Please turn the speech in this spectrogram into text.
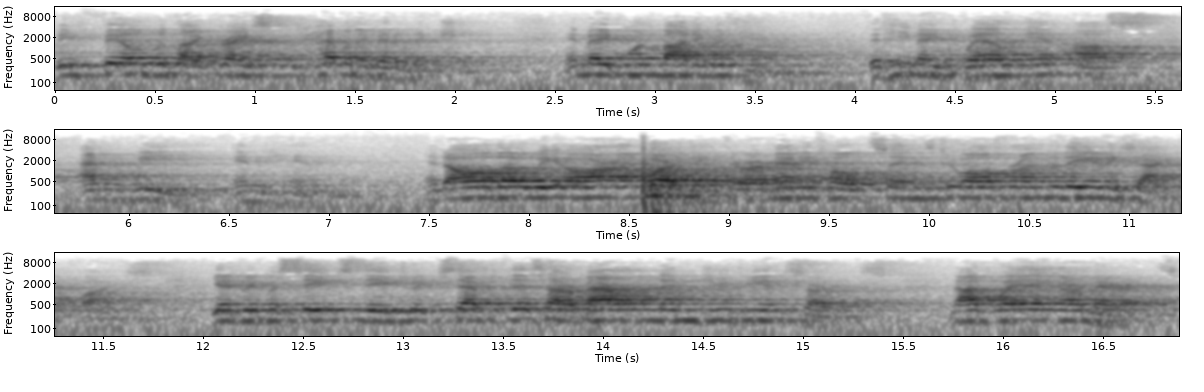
be filled with thy grace and heavenly benediction, and made one body with him, that he may dwell in us and we in him. And although we are unworthy through our manifold sins to offer unto thee any sacrifice, yet we beseech thee to accept this our bound and duty and service, not weighing our merits,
